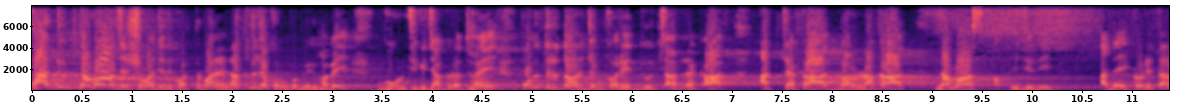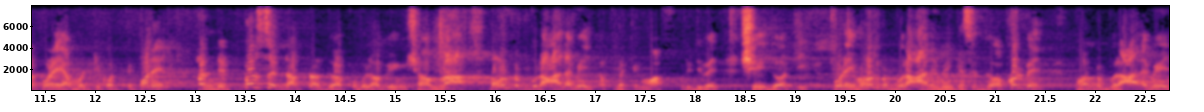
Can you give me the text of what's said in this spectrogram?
তাহাজুদ নামাজের সময় যদি করতে পারেন, রাত্রে যখন গভীর হবে, ঘুম থেকে জাগ্রত হয়ে পবিত্রতা অর্জন করে দু, চার রাকাত, আট রাকাত, বারো রাকাত নামাজ আপনি যদি আদায় করে তারপরে আমলটি করতে পারেন হান্ড্রেড পার্সেন্ট আপনার দোয়া কবুল হবে, ইনশাআল্লাহ। মোহান রব্বুল আলমিন আপনাকে মাফ করে দিবেন। সেই দোয়াটি পড়ে মোহান রব্বুল আলমীর কাছে দোয়া করবেন। মোহান রব্বুল আলমিন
